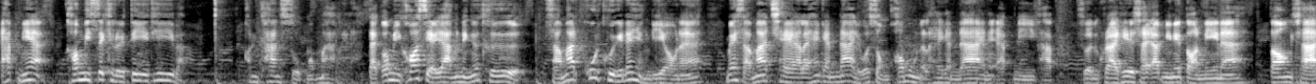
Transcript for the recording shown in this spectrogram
แอปเนี้ยเขามี security ที่แบบค่อนข้างสูงมากๆเลยนะแต่ก็มีข้อเสียอย่างหนึ่งก็คือ สามารถพูดคุยกันได้อย่างเดียวนะ ไม่สามารถแชร์อะไรให้กันได้ หรือว่าส่งข้อมูลอะไรให้กันได้ในแอปนี้ครับ ส่วนใครที่จะใช้แอปนี้ในตอนนี้นะ ต้องใช้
